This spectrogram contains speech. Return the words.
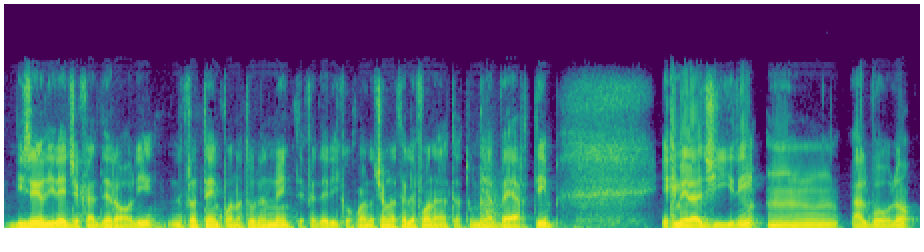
disegno di legge Calderoli, nel frattempo naturalmente Federico, quando c'è una telefonata tu mi avverti e me la giri mm, al volo,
